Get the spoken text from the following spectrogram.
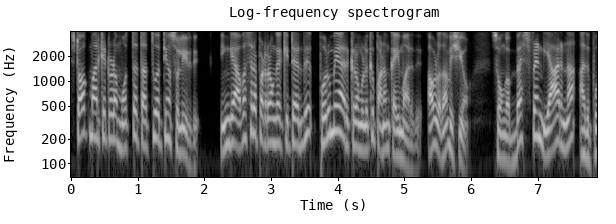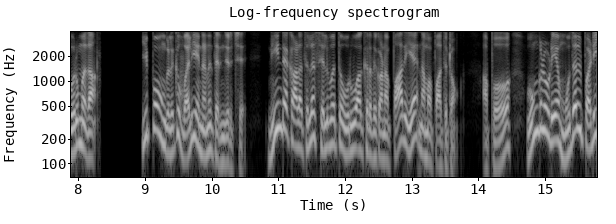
ஸ்டாக் மார்க்கெட்டோட மொத்த தத்துவத்தையும் சொல்லிடுது இங்க அவசரப்படுறவங்க கிட்ட இருந்து பொறுமையா இருக்கிறவங்களுக்கு பணம் கைமாறுது. அவ்வளவுதான் விஷயம். ஸோ உங்க பெஸ்ட் ஃப்ரெண்ட் யாருன்னா அது பொறுமை தான். இப்போ உங்களுக்கு வழி என்னன்னு தெரிஞ்சிருச்சு. நீண்ட காலத்துல செல்வத்தை உருவாக்குறதுக்கான பாதையை நம்ம பார்த்துட்டோம். அப்போ உங்களுடைய முதல் படி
